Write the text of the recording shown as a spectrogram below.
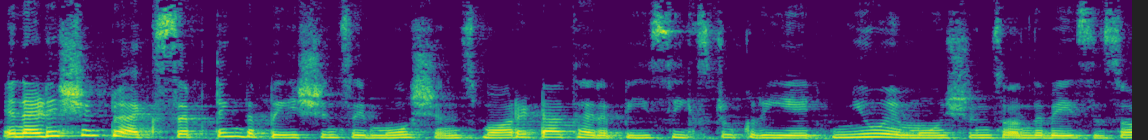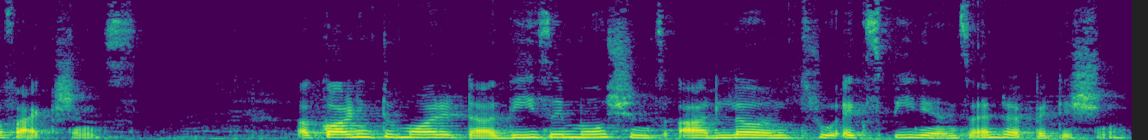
In addition to accepting the patient's emotions, Morita therapy seeks to create new emotions on the basis of actions. According to Morita, these emotions are learned through experience and repetition.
